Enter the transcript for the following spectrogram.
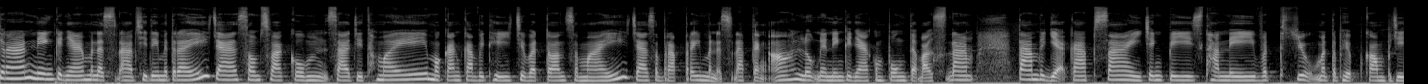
ច្រើននាងកញ្ញាមនស្ដាប់ជាទីមេត្រីចាសូមស្វាគមន៍សាជាថ្មីមកកាន់កម្មវិធីជីវិតឌွန်សម័យចាសម្រាប់ប្រិយមនស្ដាប់ទាំងអស់លោកអ្នកនាងកញ្ញាកំពុងតែបើកស្ដាប់តាមរយៈការផ្សាយចេញពីស្ថានីយ៍វិទ្យុមិត្តភាពកម្ពុជា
